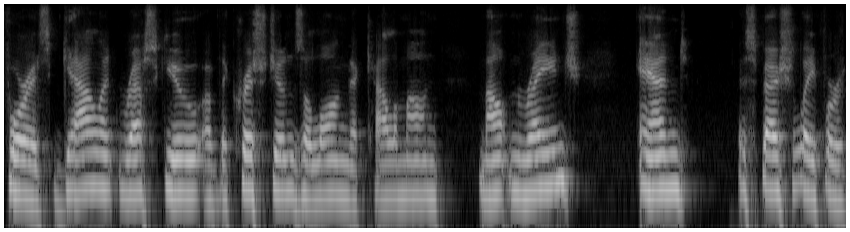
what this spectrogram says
for its gallant rescue of the Christians along the Qalamoun mountain range, and especially for,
